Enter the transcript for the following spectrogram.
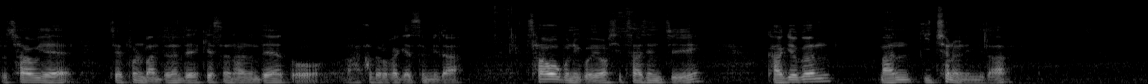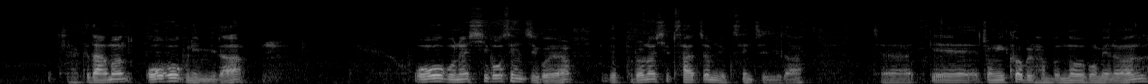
또 차후에 제품을 만드는데 개선하는데 또 하도록 하겠습니다. 4호분이고요. 14cm. 가격은 12,000원입니다. 자, 그 다음은 5호분입니다. 5호분은 15cm고요. 옆으로는 14.6cm입니다. 자, 이게 종이컵을 한번 넣어 보면은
